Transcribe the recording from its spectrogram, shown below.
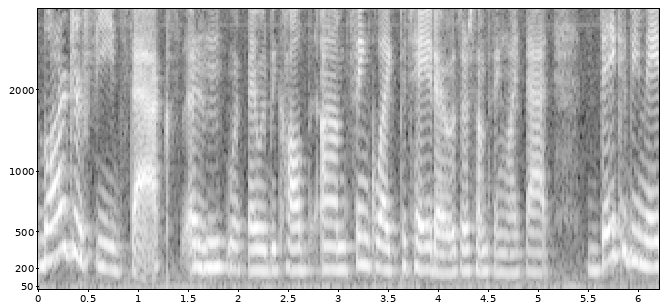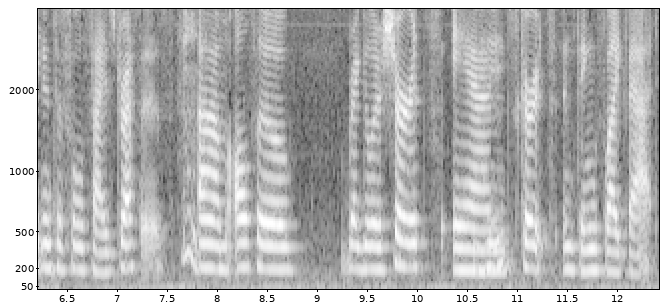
larger feed sacks, is Mm-hmm. what they would be called. Um, think like potatoes or something like that. They could be made into full size dresses. Hmm. Um, also, regular shirts and Mm-hmm. skirts and things like that.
